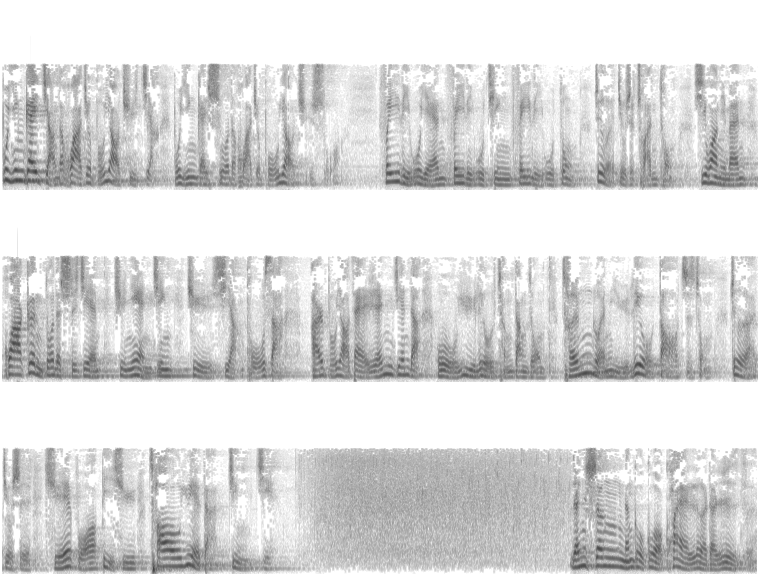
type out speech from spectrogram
不应该讲的话就不要去讲，不应该说的话就不要去说。非礼勿言，非礼勿听，非礼勿动，这就是传统。希望你们花更多的时间去念经，去想菩萨。而不要在人间的五欲六尘当中沉沦于六道之中，这就是学佛必须超越的境界。人生能够过快乐的日子，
